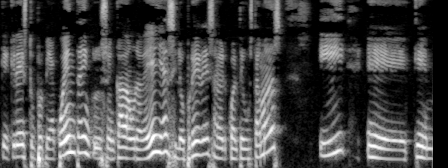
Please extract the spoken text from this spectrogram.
que crees tu propia cuenta, incluso en cada una de ellas, y lo pruebes, a ver cuál te gusta más, y eh, que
